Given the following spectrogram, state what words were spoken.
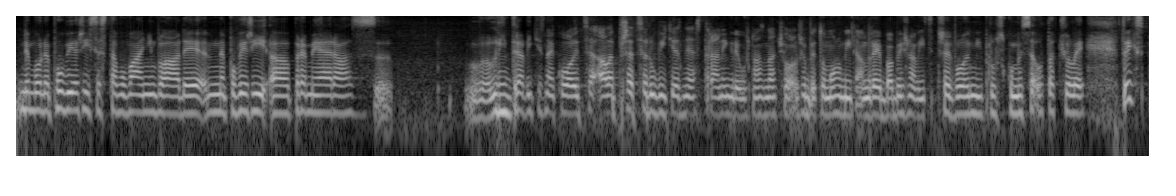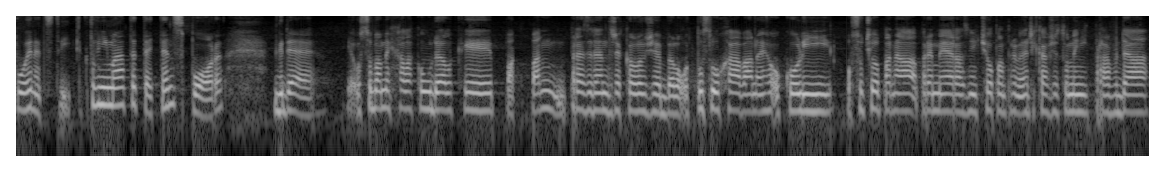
nebo nepověří sestavování vlády, nepověří eh, premiéra z lídra vítězné koalice, ale předsedu vítězné strany, kde už naznačoval, že by to mohl být Andrej Babiš, navíc předvolební průzkumy se otačily. To jejich spojenectví. Jak to vnímáte teď? Ten spor, kde je osoba Michala Koudelky, pak pan prezident řekl, že bylo odposloucháváno jeho okolí, osočil pana premiéra z něčeho, pan premiér říká, že to není pravda.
